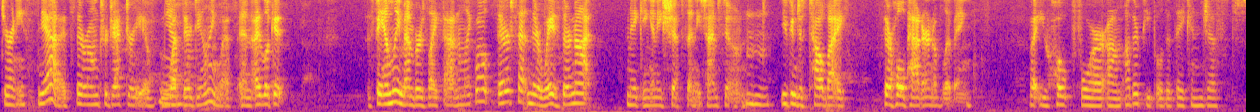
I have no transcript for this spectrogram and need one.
journeys. Yeah, it's their own trajectory of Yeah. what they're dealing with. And I look at family members like that and I'm like, well, they're set in their ways. They're not making any shifts anytime soon. You can just tell by their whole pattern of living. But you hope for um, other people that they can just,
